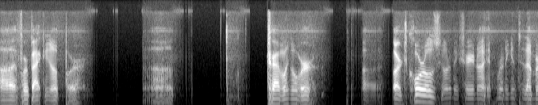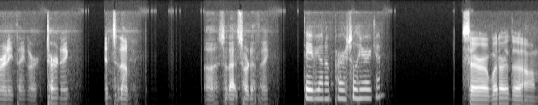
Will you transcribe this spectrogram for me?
uh, if we're backing up or uh, traveling over uh, large corals. You want to make sure you're not running into them or anything or turning into them. Uh, so that sort of thing. Dave, you want a partial here again? Sarah, what are the, um,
